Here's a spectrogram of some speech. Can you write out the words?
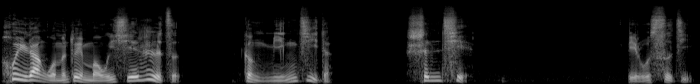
会让我们对某一些日子更铭记的深切。比如四季，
